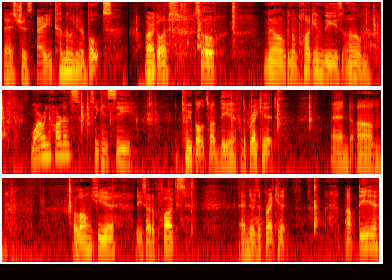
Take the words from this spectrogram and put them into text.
That's just a 10mm bolt. Alright guys, so now I'm gonna plug in these um, wiring harness so you can see the two bolts up there for the bracket and um, along here these are the plugs. And there's a bracket up there.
